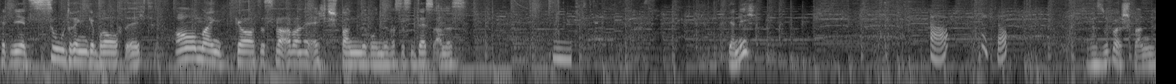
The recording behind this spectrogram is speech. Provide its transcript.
Hätten wir jetzt so dringend gebraucht, echt. Oh mein Gott, das war aber eine echt spannende Runde. Was ist denn das alles? Hm. Ja, nicht? Ah, ich glaube. War super spannend.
